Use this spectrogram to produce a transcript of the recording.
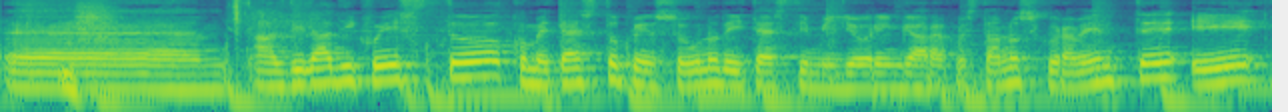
Eh, al di là di questo, come testo, penso uno dei testi migliori in gara quest'anno sicuramente e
